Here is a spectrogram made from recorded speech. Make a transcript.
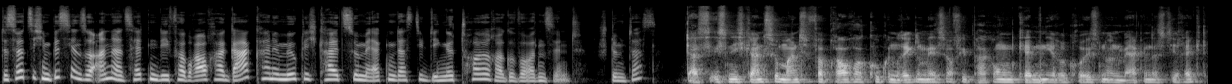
Das hört sich ein bisschen so an, als hätten die Verbraucher gar keine Möglichkeit zu merken, dass die Dinge teurer geworden sind. Stimmt das? Das ist nicht ganz so. Manche Verbraucher gucken regelmäßig auf die Packungen, kennen ihre Größen und merken das direkt.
